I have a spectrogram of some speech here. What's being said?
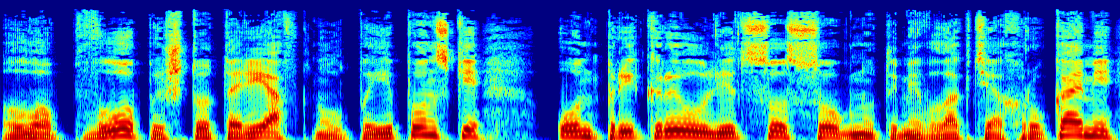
лоб в лоб и что-то рявкнул по-японски, он прикрыл лицо согнутыми в локтях руками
